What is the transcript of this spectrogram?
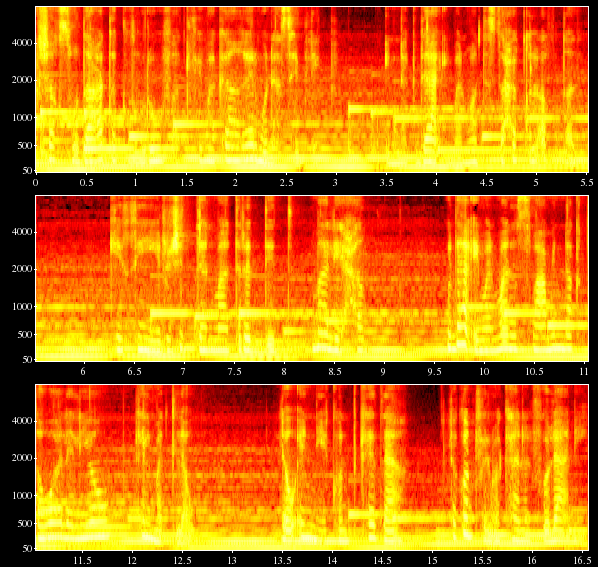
شخص وضعتك ظروفك في مكان غير مناسب لك. إنك دائما ما تستحق الأفضل. كثير جدا ما تردد ما لي حظ. ودائما ما نسمع منك طوال اليوم كلمة لو. لو إني كنت كذا لكنت في المكان الفلاني.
